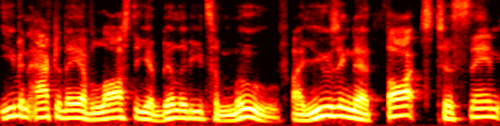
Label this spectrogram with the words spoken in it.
even after they have lost the ability to move by using their thoughts to send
